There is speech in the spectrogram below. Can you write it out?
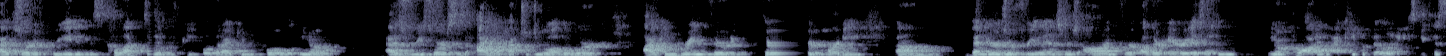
i've sort of created this collective of people that i can pull you know as resources. I don't have to do all the work. I can bring third third party um, vendors or freelancers on for other areas and you know broaden my capabilities because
